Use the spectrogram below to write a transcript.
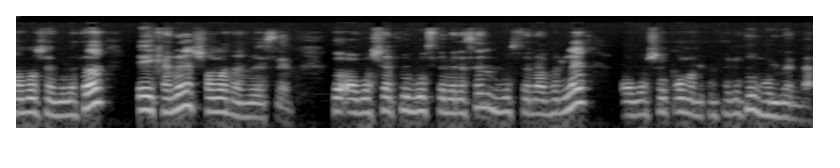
সমস্যা মূলত এইখানে সমাধান রয়েছে। তো অবশ্যই আপনি বুঝতে পেরেছেন, বুঝতে না পারলে অবশ্যই কমেন্ট করতে কিন্তু ভুলবেন না।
